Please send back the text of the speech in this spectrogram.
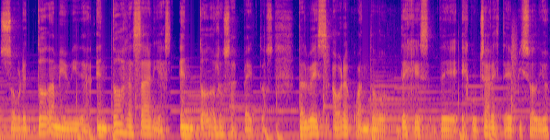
sobre toda mi vida, en todas las áreas, en todos los aspectos. Tal vez ahora cuando dejes de escuchar este episodio,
